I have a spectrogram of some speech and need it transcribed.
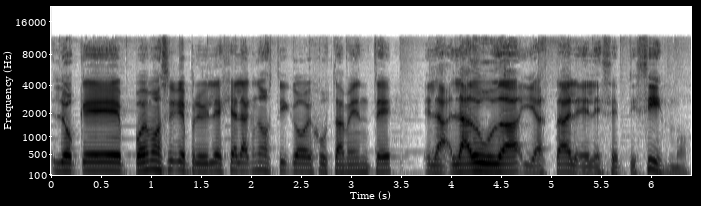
lo que podemos decir que privilegia el agnóstico es justamente la, duda y hasta el, escepticismo.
